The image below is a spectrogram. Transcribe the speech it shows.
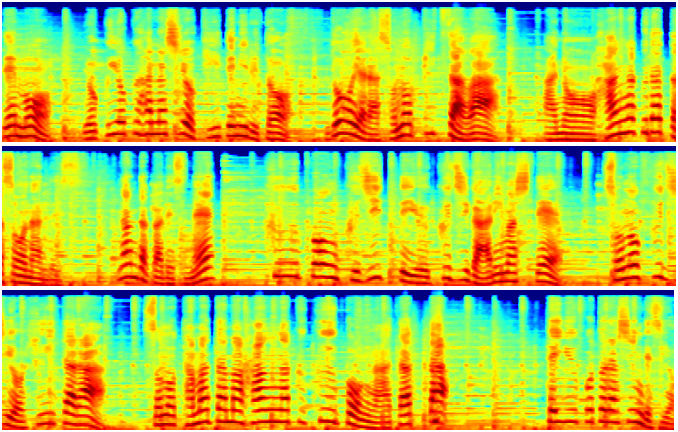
でもよくよく話を聞いてみるとどうやらそのピッツァはあのー半額だったそうなんです。なんだかですね。クーポンくじっていうくじがありましてそのくじを引いたらそのたまたま半額クーポンが当たった。っていうことらしいんですよ。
